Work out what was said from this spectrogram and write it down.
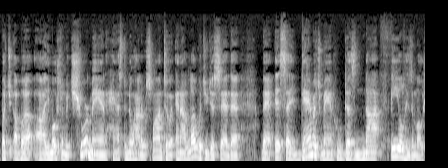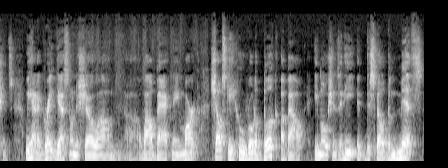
But uh, but uh, emotionally mature man has to know how to respond to it. And I love what you just said that that it's a damaged man who does not feel his emotions. We had a great guest on the show um, uh, a while back named Mark Shelsky, who wrote a book about emotions and he dispelled the myths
